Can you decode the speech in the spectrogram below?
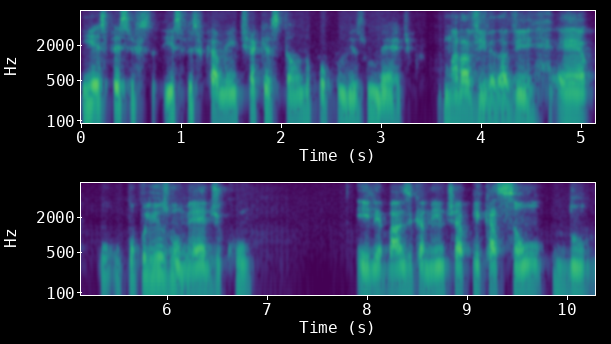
e especific, especificamente a questão do populismo médico. Maravilha, Davi. É, o, populismo médico ele é basicamente a aplicação do,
